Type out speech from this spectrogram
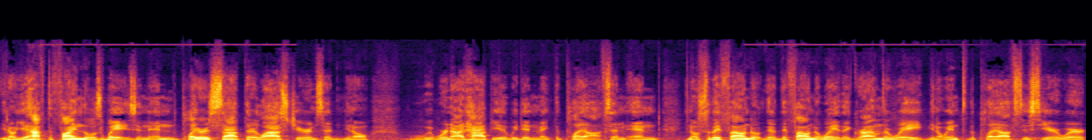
you know, you have to find those ways. And, and the players sat there last year and said, you know, we're not happy that we didn't make the playoffs. And and you know, so they found they found a way. They ground their way, you know, into the playoffs this year, where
